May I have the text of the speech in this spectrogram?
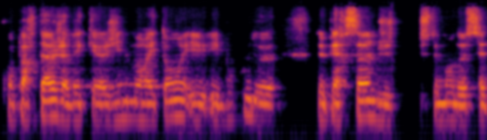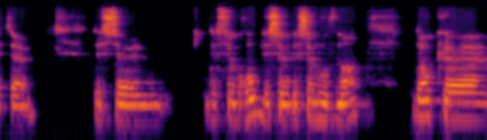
qu'on partage avec euh, Gilles Moreton et, beaucoup de, de, personnes justement de cette, de ce, de ce groupe, de ce, de ce mouvement. Donc, euh,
